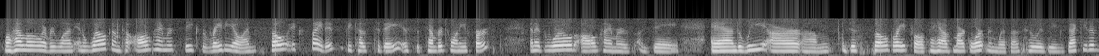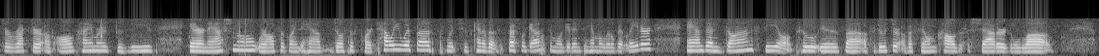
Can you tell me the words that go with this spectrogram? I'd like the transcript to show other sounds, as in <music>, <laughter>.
Well, hello everyone, and welcome to Alzheimer's Speaks Radio. I'm so excited because today is September 21st, and it's World Alzheimer's Day. And we are um, just so grateful to have Marc Wortmann with us, who is the Executive Director of Alzheimer's Disease International. We're also going to have Joseph Portelli with us, which is kind of a special guest, and we'll get into him a little bit later and then Dawn Fields, who is uh, a producer of a film called Shattered Love.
